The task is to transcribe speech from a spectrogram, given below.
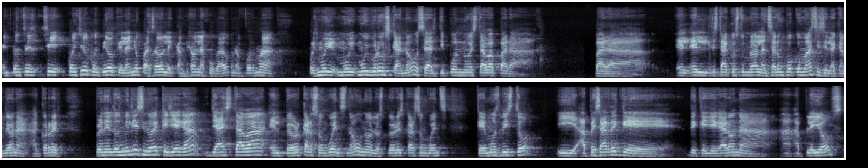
Entonces, sí, coincido contigo que el año pasado le cambiaron la jugada de una forma, pues muy, muy, muy brusca, ¿no? O sea, el tipo no estaba para, para, él, él está acostumbrado a lanzar un poco más y se la cambiaron a correr. Pero en el 2019 que llega, ya estaba el peor Carson Wentz, ¿no? Uno de los peores Carson Wentz que hemos visto. Y a pesar de que, de que llegaron a, a, playoffs,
